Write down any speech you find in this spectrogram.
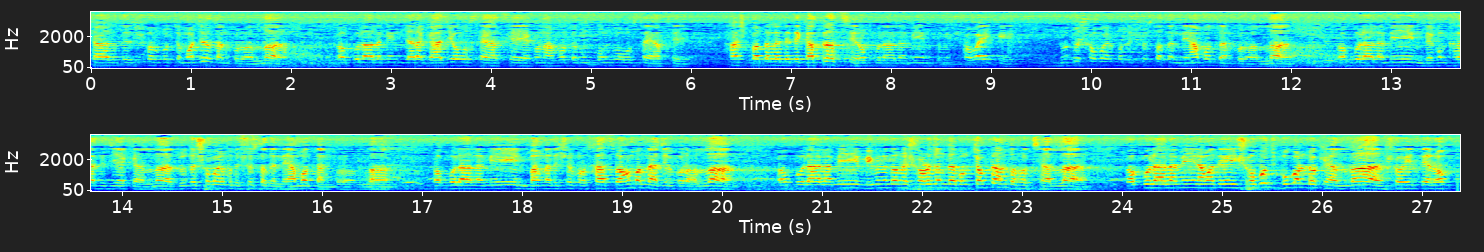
শাহাদাতের সর্বোচ্চ মর্যাদা দান করো, আল্লাহ। রব্বুল আলমিন যারা গাজী অবস্থায় আছে, এখন আহত এবং পঙ্গু অবস্থায় আছে, হাসপাতালে বেঁধে কাতরাচ্ছে, রব্বুল আলমিন, তুমি সবাইকে দ্রুত সময়ের মধ্যে সুস্থতার নিয়ামত দান করো, আল্লাহ। রব্বুল আলমিন, বেগম খালাদি জিয়াকে, আল্লাহ, দ্রুত সময়ের মধ্যে সুস্থতার নিয়ামত দান করো, আল্লাহ। রব্বুল আলমিন, বাংলাদেশের উপর খাস রহমত নাজিল করো, আল্লাহ। রব্বুল আলমিন বিভিন্ন ধরনের ষড়যন্ত্র এবং চক্রান্ত হচ্ছে, আল্লাহ। রব্বুল আলমিন আমাদের এই সবুজ ভূখণ্ডকে আল্লাহ, শহীদদের রক্ত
